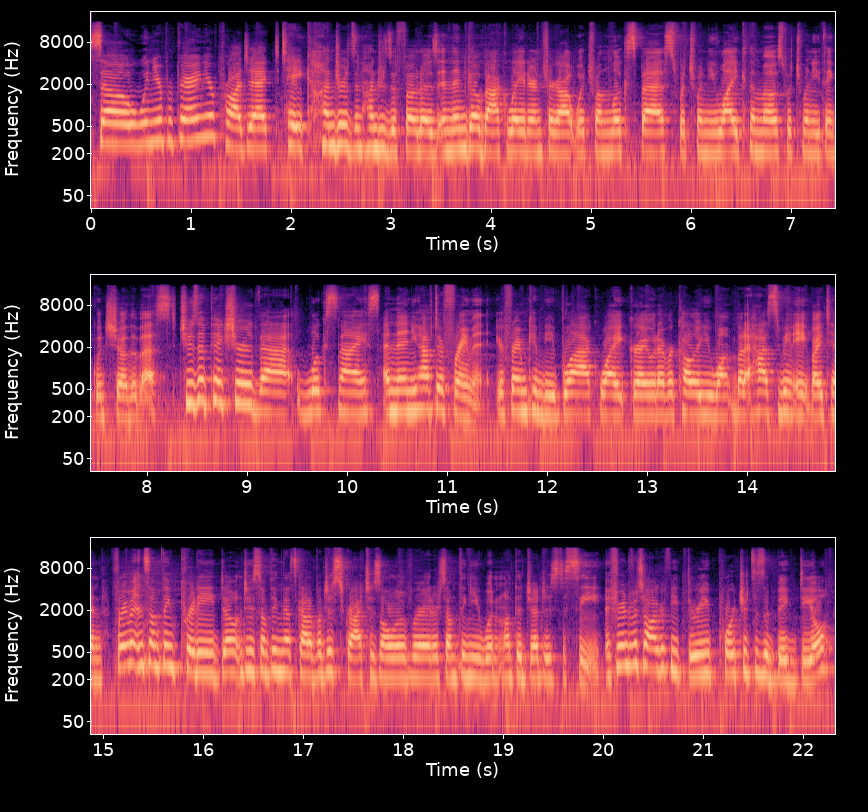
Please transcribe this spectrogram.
So when you're preparing your project, take hundreds and hundreds of photos and then go back later and figure out which one looks best, which one you like the most, which one you think would show the best. Choose a picture that looks nice and then you have to frame it. Your frame can be black, white, gray, whatever color you want, but it has to be an 8 by 10 Frame it in something pretty. Don't do something that's got a bunch of scratches all over it or something you wouldn't want the judges to see. If you're in photography 3, portraits is a big deal.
